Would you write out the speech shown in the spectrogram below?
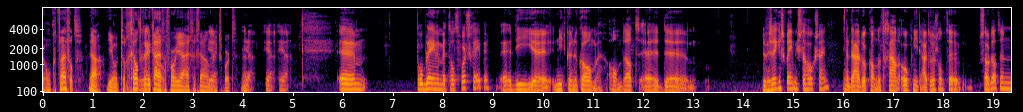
ongetwijfeld. Ja, je moet toch geld kunnen krijgen voor je eigen graanexport. Ja, ja, ja. ja. Um, problemen met transportschepen uh, die uh, niet kunnen komen omdat uh, de, de verzekeringspremies te hoog zijn. En daardoor kan het graan ook niet uit Rusland. zou dat een,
